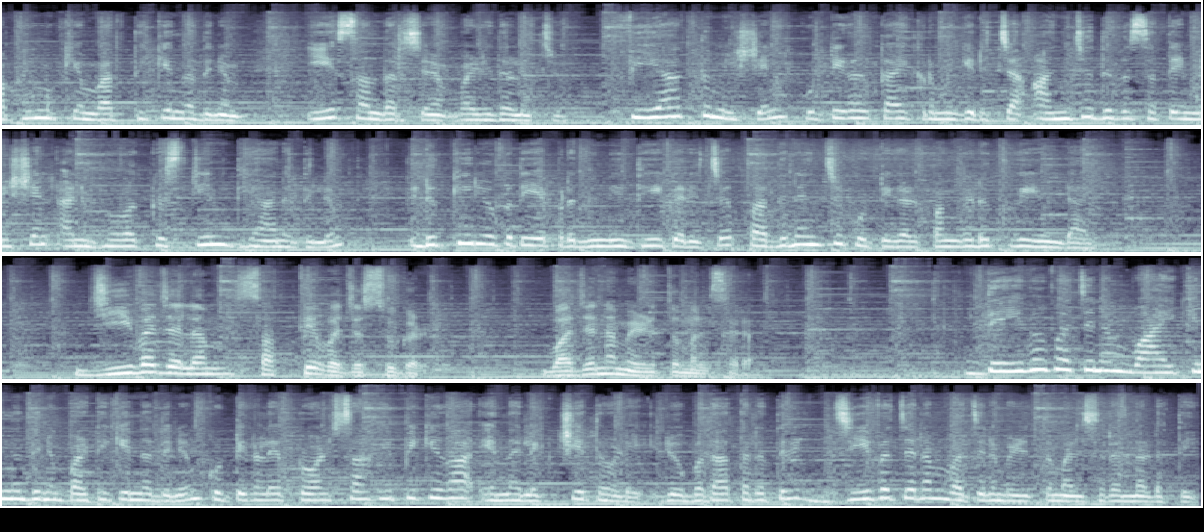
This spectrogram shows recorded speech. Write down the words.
ആഭിമുഖ്യം വർദ്ധിക്കുന്നതിനും ഈ സന്ദർശനം വഴിതെളിച്ചു. ഫിയാത്ത് മിഷൻ കുട്ടികൾക്കായി ക്രമീകരിച്ച അഞ്ചു ദിവസത്തെ മിഷൻ അനുഭവ ക്രിസ്ത്യൻ ധ്യാനത്തിലും ഇടുക്കി രൂപതയെ പ്രതിനിധീകരിച്ച് പതിനഞ്ച് കുട്ടികൾ പങ്കെടുക്കുകയുണ്ടായി. ജീവജലം സത്യവചസ്സുകൾ. വചനമെഴുത്തു മത്സരം. ദൈവവചനം വായിക്കുന്നതിനും പഠിക്കുന്നതിനും കുട്ടികളെ പ്രോത്സാഹിപ്പിക്കുക എന്ന ലക്ഷ്യത്തോടെ രൂപതാതലത്തിൽ ജീവജലം വചനമെഴുത്ത് മത്സരം നടത്തി.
